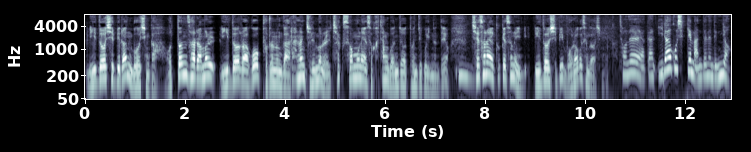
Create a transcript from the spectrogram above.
리더십이란 무엇인가, 어떤 사람을 리더라고 부르는가라는 질문을 책 서문에서 가장 먼저 던지고 있는데요. 음. 최선아 앵커께서는 리더십이 뭐라고 생각하십니까? 저는 약간 일하고 싶게 만드는 능력.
